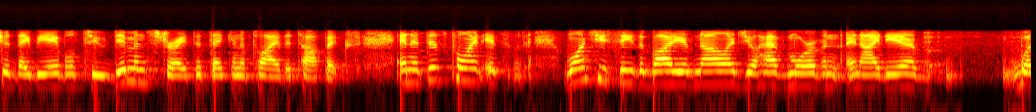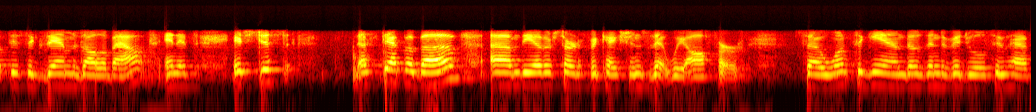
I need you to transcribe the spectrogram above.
should they be able to demonstrate that they can apply the topics? And at this point, it's once you see the body of knowledge, you'll have more of an, an idea of what this exam is all about, and it's it's just a step above um, the other certifications that we offer. So once again, those individuals who have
